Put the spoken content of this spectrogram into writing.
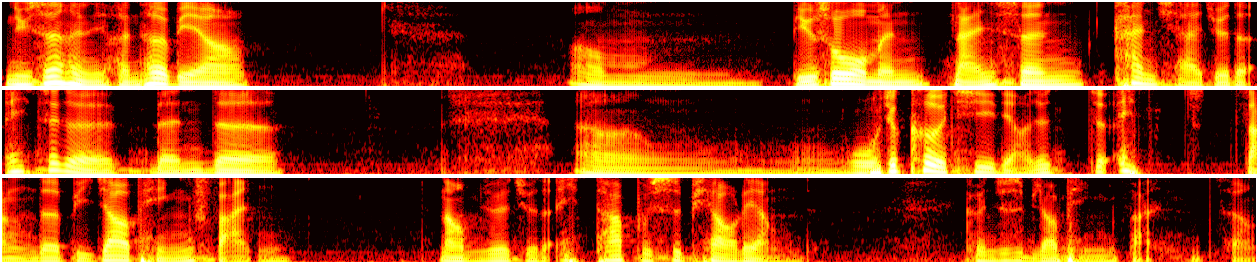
女生很很特别哦，嗯，比如说我们男生看起来觉得，哎，这个人的，嗯，我就客气一点，就就哎，长得比较平凡，那我们就会觉得，哎，她不是漂亮的。可能就是比较平凡这样，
